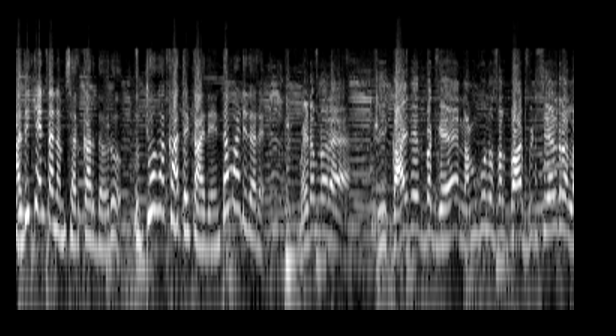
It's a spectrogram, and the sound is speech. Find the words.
ಅದಕ್ಕೆ ಅಂತ ನಮ್ ಸರ್ಕಾರದವರು ಉದ್ಯೋಗ ಖಾತೆ ಕಾಯ್ದೆ ಅಂತ ಮಾಡಿದ್ದಾರೆ. ಮೇಡಮ್ನವ್ರೆ ಈ ಕಾಯ್ದೆ ಬಗ್ಗೆ ನಮಗೂ ಸ್ವಲ್ಪ ಬಿಡಿಸಿ ಹೇಳ್ರಲ್ಲ?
